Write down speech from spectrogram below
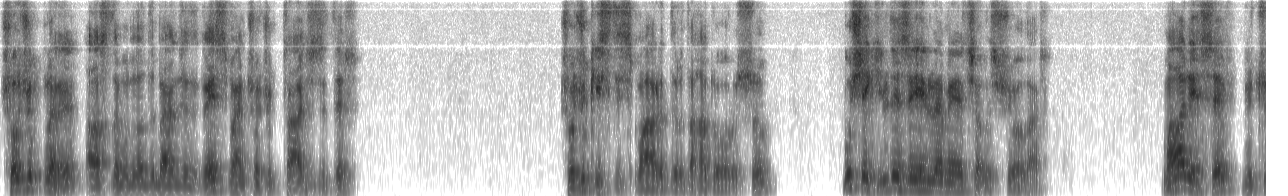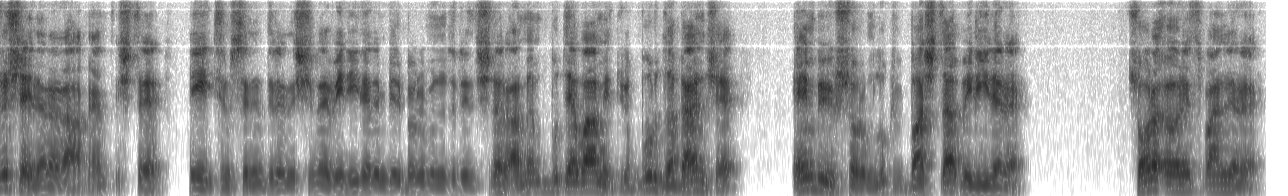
çocukları, aslında bunun adı bence resmen çocuk tacizidir. Çocuk istismarıdır daha doğrusu. Bu şekilde zehirlemeye çalışıyorlar. Maalesef bütün şeylere rağmen işte eğitim senin direnişine, velilerin bir bölümünün direnişine rağmen bu devam ediyor. Burada bence en büyük sorumluluk başta velilere, sonra öğretmenlere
